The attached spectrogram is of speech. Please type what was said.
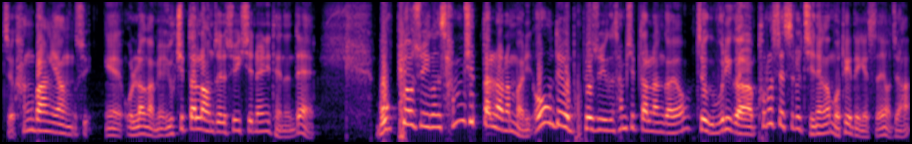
즉 항방향 수익에 올라가면 60달러 언저리 수익 실현이 되는데 목표 수익은 30달러란 말이에요. 어, 근데 왜 목표 수익은 30달러인가요? 즉 우리가 프로세스를 진행하면 어떻게 되겠어요? 자,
